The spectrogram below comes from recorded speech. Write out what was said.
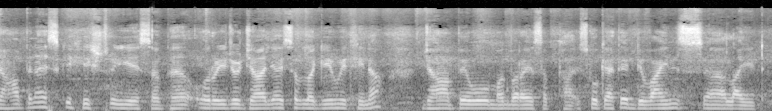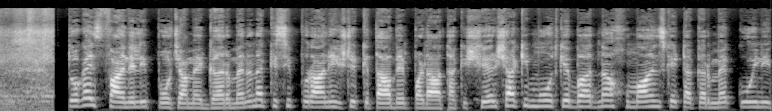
यहाँ पे ना इसकी हिस्ट्री ये सब है और ये जो जालियाँ सब लगी हुई थी ना, जहाँ पे वो मकबरा ये सब था, इसको कहते हैं डिवाइन लाइट तो गाइज़ फाइनली पहुँचा मैं घर। मैंने ना किसी पुरानी हिस्ट्री किताब में पढ़ा था कि शेरशाह की मौत के बाद ना हुमायूंस के टक्कर में कोई नहीं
